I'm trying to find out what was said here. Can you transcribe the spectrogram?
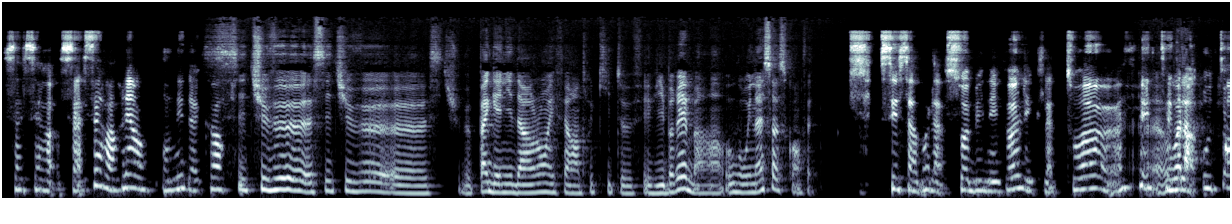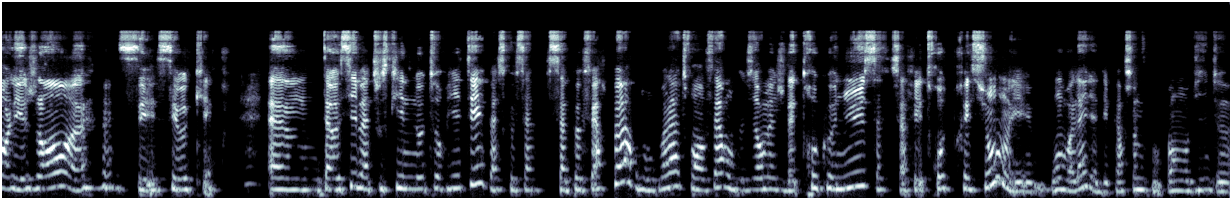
Ça sert ça sert à rien. On est d'accord. Si tu veux si tu veux si tu veux pas gagner d'argent et faire un truc qui te fait vibrer, ben ouvre une assoce quoi en fait c'est ça, voilà, sois bénévole, éclate-toi, euh, euh voilà, autant les gens, euh, c'est ok. Euh, as aussi bah, tout ce qui est notoriété parce que ça ça peut faire peur. Donc voilà, trop en faire, on peut dire mais je vais être trop connu, ça, ça fait trop de pression et bon voilà, il y a des personnes qui n'ont pas envie de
